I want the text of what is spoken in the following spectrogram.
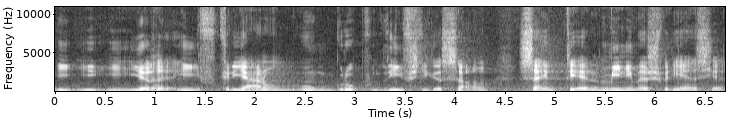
e, e, e, e criar um, um, grupo de investigação sem ter mínima experiência,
